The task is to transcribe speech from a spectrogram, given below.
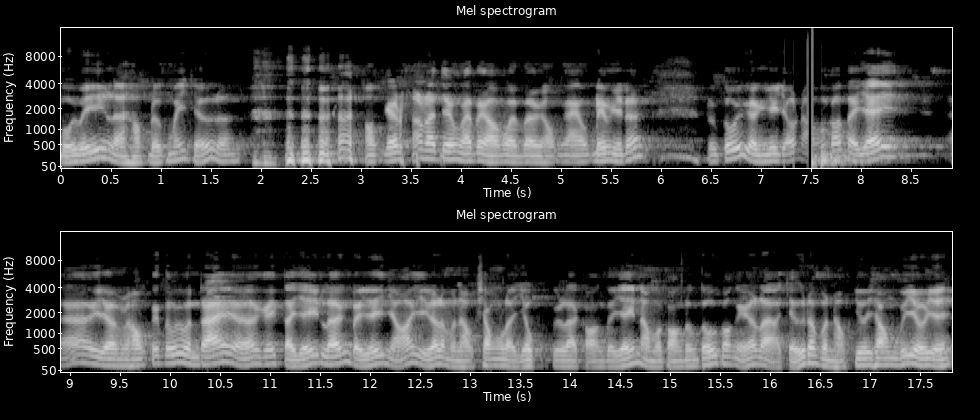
bụi bí là học được mấy chữ rồi. Học kiểu đó đó chứ không phải tôi học mà từ học ngày học đêm gì đó. Được túi gần như chỗ nào cũng có tờ giấy. À, giờ mình học cái túi bên trái ở cái tờ giấy lớn tờ giấy nhỏ gì đó là mình học xong là dục là còn tờ giấy nào mà còn trong túi có nghĩa là chữ đó mình học chưa xong ví dụ vậy.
